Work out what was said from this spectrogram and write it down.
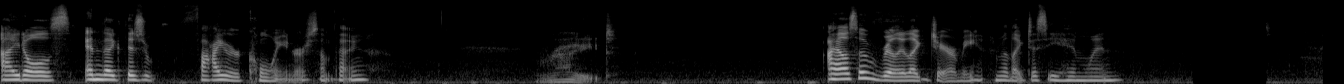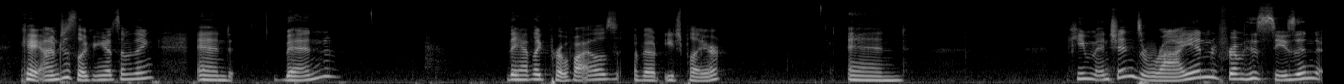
idols, and like this fire coin or something. Right. I also really like Jeremy and would like to see him win. Okay, I'm just looking at something, and Ben, they have like profiles about each player, and he mentions Ryan from his season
